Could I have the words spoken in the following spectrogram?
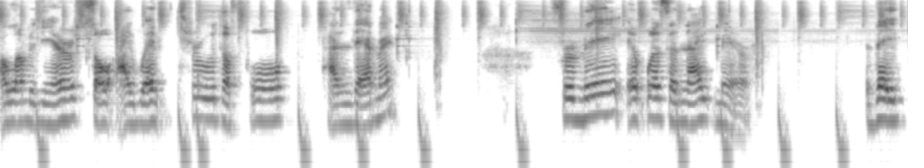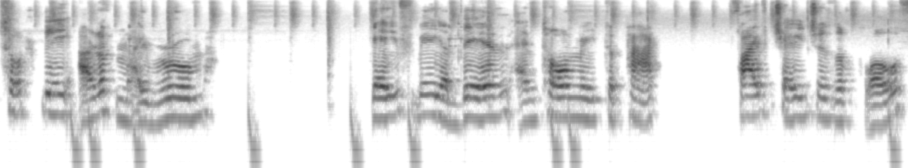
11 years, so I went through the full pandemic. For me, it was a nightmare. They took me out of my room, gave me a bin, and told me to pack five changes of clothes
